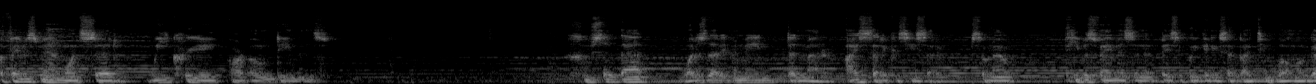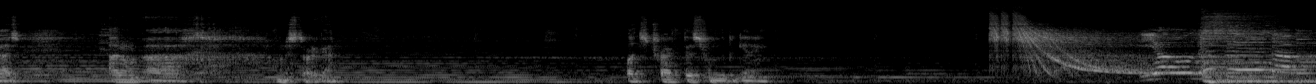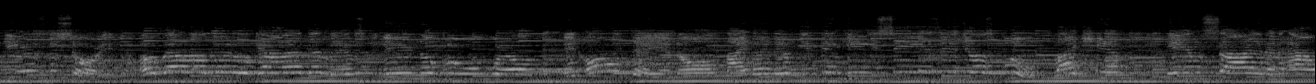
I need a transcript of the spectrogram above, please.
A famous man once said, We create our own demons. Who said that? What does that even mean? Doesn't matter. I said it because he said it. So now he was famous and it basically getting said by two well known guys. I don't, uh, I'm going to start again. Let's track this from the beginning. Yo, listen up, here's the story about like him inside and out.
